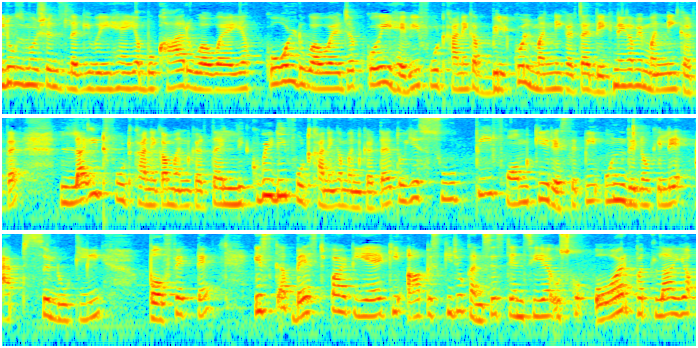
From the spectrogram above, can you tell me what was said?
लूज मोशंस लगी हुई हैं या बुखार हुआ हुआ है या कोल्ड हुआ हुआ है, जब कोई हैवी फ़ूड खाने का बिल्कुल मन नहीं करता है, देखने का भी मन नहीं करता है लाइट फ़ूड खाने का मन करता है लिक्विडी फ़ूड खाने का मन करता है तो ये सूपी फॉर्म की रेसिपी उन दिनों के लिए एब्सोल्युटली परफेक्ट है। इसका बेस्ट पार्ट ये है कि आप इसकी जो कंसिस्टेंसी है, उसको और पतला या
